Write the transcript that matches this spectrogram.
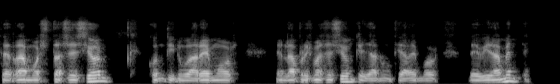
Cerramos esta sesión. Continuaremos en la próxima sesión que ya anunciaremos debidamente.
